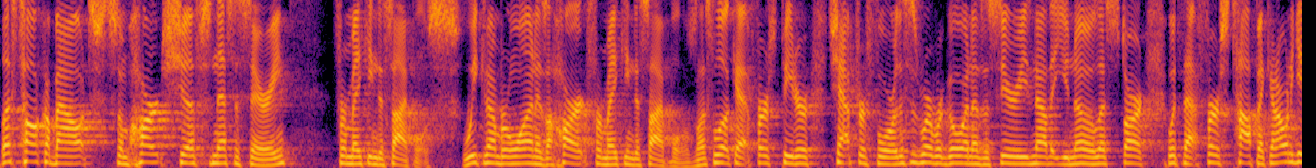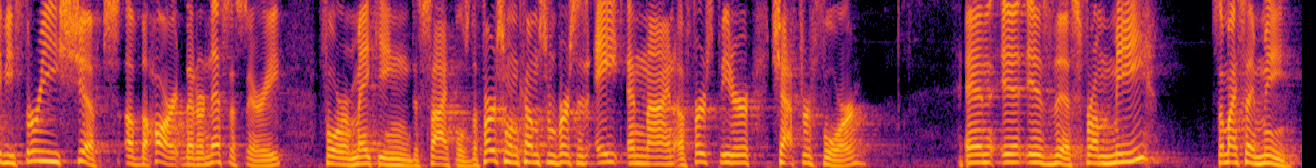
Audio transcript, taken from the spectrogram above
Let's talk about some heart shifts necessary for making disciples. Week number 1 is a heart for making disciples. Let's look at 1 Peter chapter 4. This is where we're going as a series. Now that you know, let's start with that first topic and I want to give you 3 shifts of the heart that are necessary for making disciples. The first one comes from verses 8 and 9 of 1 Peter chapter 4. And it is this from me, somebody say me.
